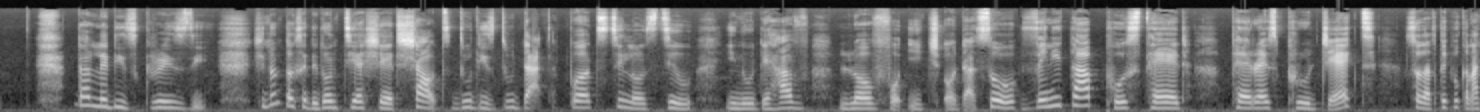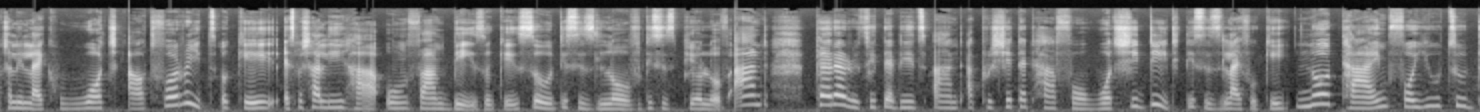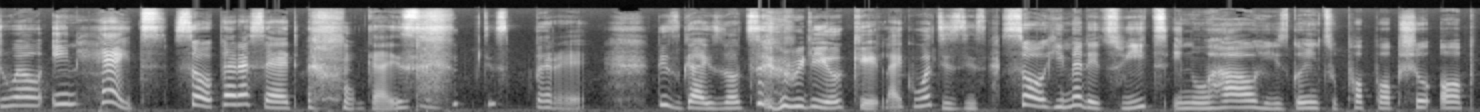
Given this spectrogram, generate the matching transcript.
that lady is crazy. She don't talk say they don't tear shirt, shout, do this, do that. But still or still, you know, they have love for each other. So Venita posted Pere's project so that people can actually like watch out for it okay? Especially her own fan base okay? So this is love this is pure love. And Pere retweeted it and appreciated her for what she did. This is life okay? No time for you to dwell in hate. So Pere said guys this Pere this guy is not really okay. Like what is this? So he made a tweet you know how he's going to pop up show up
